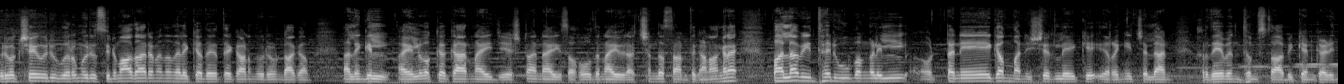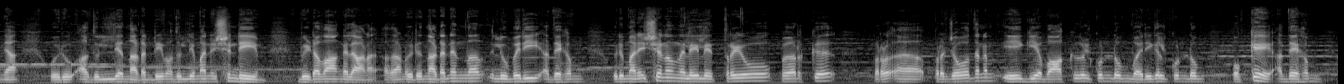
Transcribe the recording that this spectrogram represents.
ഒരുപക്ഷെ ഒരു വെറും ഒരു സിനിമാ താരം എന്ന നിലയ്ക്ക് അദ്ദേഹത്തെ കാണുന്നവരുണ്ടാകാം അല്ലെങ്കിൽ അയൽവക്കക്കാരനായി ജ്യേഷ്ഠനായി സഹോദരനായി ഒരു അച്ഛന്റെ സ്ഥാനത്ത് കാണാം. അങ്ങനെ പലവിധ രൂപങ്ങളിൽ ഒട്ടനേകം മനുഷ്യരിലേക്ക് ഇറങ്ങിച്ചെല്ലാൻ ഹൃദയബന്ധം സ്ഥാപിക്കാൻ കഴിഞ്ഞ ഒരു അതുല്യ നടന്റെയും അതുല്യ മനുഷ്യന്റെയും വിടവാങ്ങലാണ്. അതാണ് ഒരു നടൻ എന്നതിലുപരി അദ്ദേഹം ഒരു മനുഷ്യൻ എന്ന നിലയിൽ എത്രയോ പേർക്ക് പ്രചോദനം ഏകിയ വാക്കുകൾ കൊണ്ടും വരികൾ കൊണ്ടും ഒക്കെ അദ്ദേഹം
